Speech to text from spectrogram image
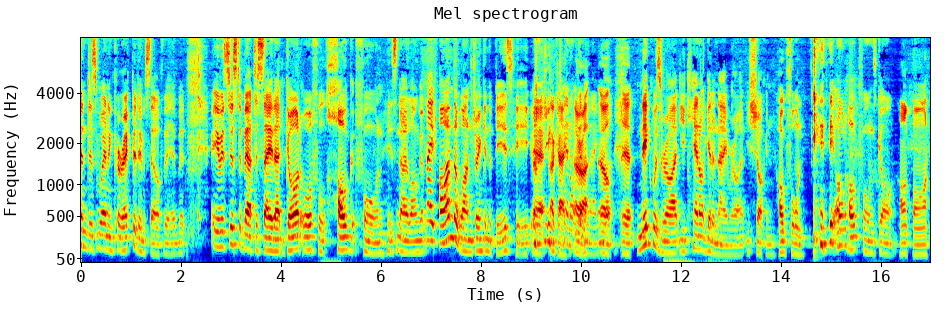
and just went and corrected himself there, but he was just about to say that god awful hog fawn is no longer. Mate, I'm the one drinking the beers here. Yeah, you okay, cannot all get right. a name Oh, right. yeah. Nick was right. You cannot get a name right. You're shocking. Hog fawn. the old hog fawn's gone. Hog fawn.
